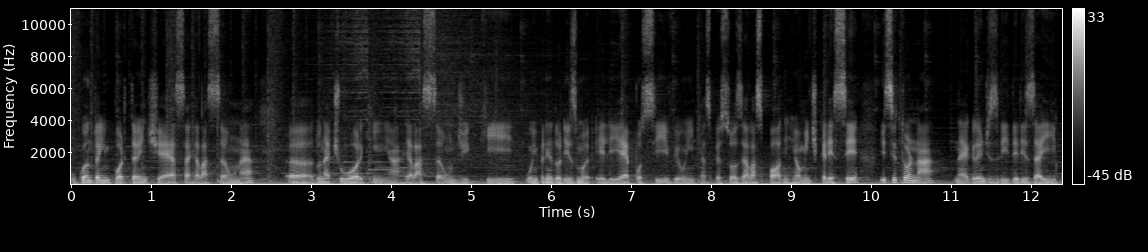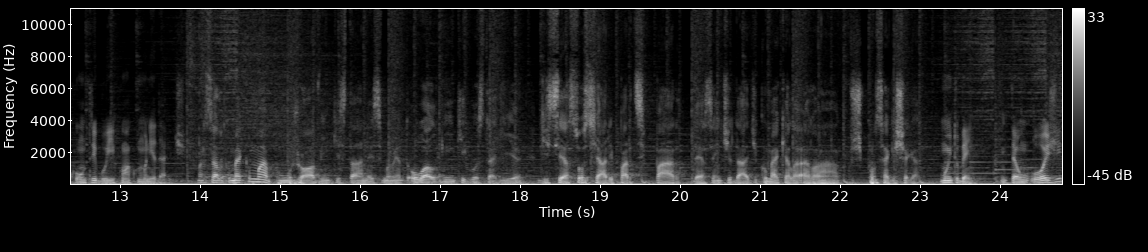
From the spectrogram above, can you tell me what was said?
o quanto é importante essa relação, né, uh, do networking, a relação de que o empreendedorismo ele é possível, em que as pessoas elas podem realmente crescer e se tornar né, grandes líderes aí contribuir com a comunidade. Marcelo, como é que uma, um jovem que está nesse momento ou alguém que gostaria de se associar e participar dessa entidade, como é que ela, ela consegue chegar? Muito bem. Então, hoje,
